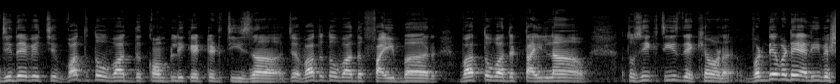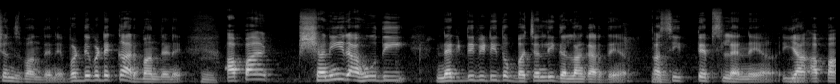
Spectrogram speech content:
ਜਿਹਦੇ ਵਿੱਚ ਵੱਧ ਤੋਂ ਵੱਧ ਕੰਪਲਿਕੇਟਿਡ ਚੀਜ਼ਾਂ ਜਾਂ ਵੱਧ ਤੋਂ ਵੱਧ ਫਾਈਬਰ ਵੱਧ ਤੋਂ ਵੱਧ ਟਾਈਲਾਂ। ਤੁਸੀਂ ਇੱਕ ਚੀਜ਼ ਦੇਖਿਆ ਹੋਣਾ ਵੱਡੇ ਵੱਡੇ ਐਲੀਵੇਸ਼ਨਸ ਬਣਦੇ ਨੇ ਵੱਡੇ ਵੱਡੇ ਘਰ ਬਣਦੇ ਨੇ। ਆਪਾਂ ਸ਼ਨੀ ਰਾਹੂ ਦੀ 네ਗੇਟਿਵਿਟੀ ਤੋਂ ਬਚਣ ਲਈ ਗੱਲਾਂ ਕਰਦੇ ਆ ਅਸੀਂ ਟਿਪਸ ਲੈਨੇ ਆ ਜਾਂ ਆਪਾਂ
